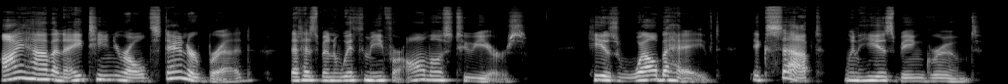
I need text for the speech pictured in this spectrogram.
I have an 18 year old Standardbred that has been with me for almost two years. He is well behaved, except when he is being groomed.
